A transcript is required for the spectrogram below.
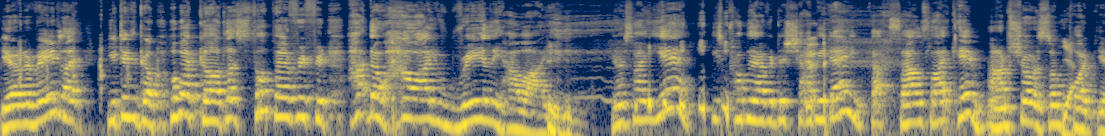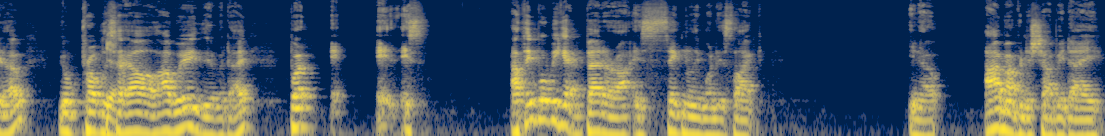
you know what I mean, like you didn't go, "Oh my god, let's stop everything." How, no, how are you really? How are you? You know, it's like, yeah, he's probably having a shabby day. That sounds like him, and I'm sure at some Yeah. point, you know, you'll probably Yeah. say, "Oh, how were you the other day?" But it, it, it's I think what we get better at is signaling when it's like, you know, I'm having a shabby day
